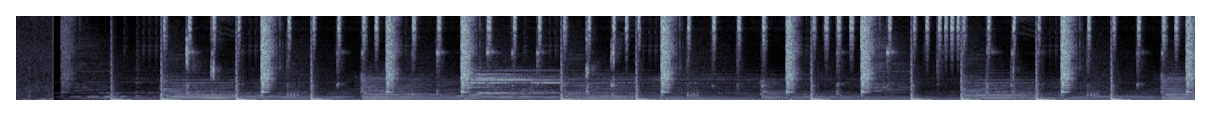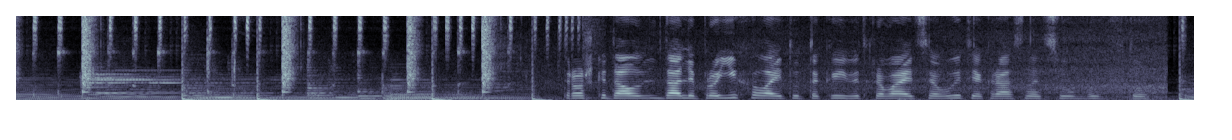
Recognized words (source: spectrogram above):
Трошки дал- далі проїхала, і тут такий відкривається вид якраз на цю бухту.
